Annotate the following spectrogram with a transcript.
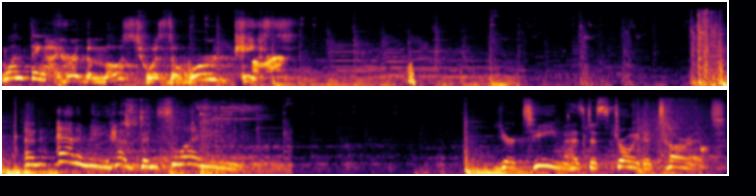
One thing I heard the most was the word peace. An enemy has been slain. Your team has destroyed a turret.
